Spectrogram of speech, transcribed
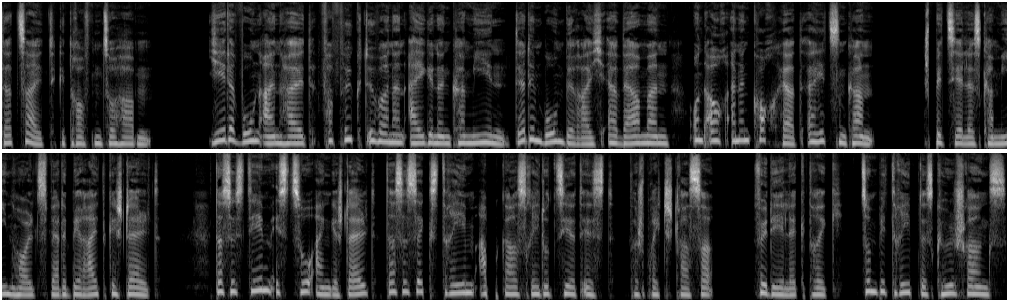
der Zeit getroffen zu haben. Jede Wohneinheit verfügt über einen eigenen Kamin, der den Wohnbereich erwärmen und auch einen Kochherd erhitzen kann. Spezielles Kaminholz werde bereitgestellt. Das System ist so eingestellt, dass es extrem abgasreduziert ist, verspricht Strasser. Für die Elektrik, zum Betrieb des Kühlschranks,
